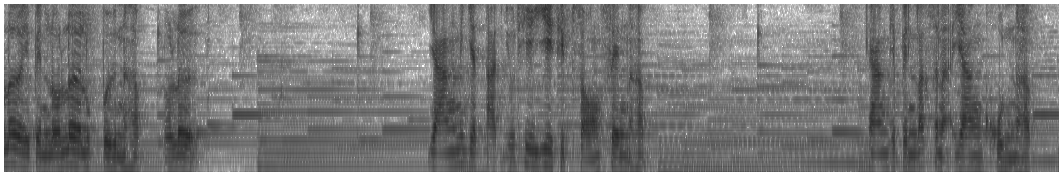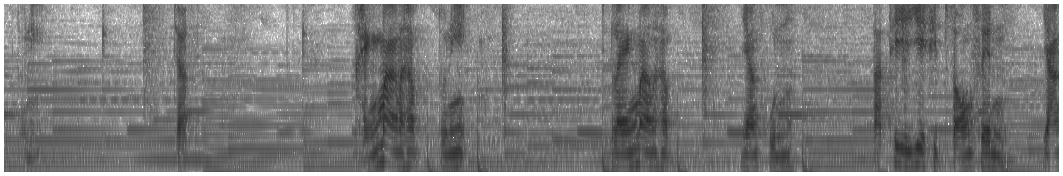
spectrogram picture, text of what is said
เลอร์จะเป็นโรเลอร์ลูกปืนนะครับ โรเลอร์ ยางนี่จะตัดอยู่ที่ 22 เซนนะครับ ยางจะเป็นลักษณะยางขุ่นนะครับ ตัวนี้ จะแข็งมากนะครับ ตัวนี้ แรงมากนะครับ ยางขุนตัดที่ 22 เซน ยาง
